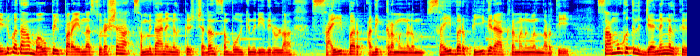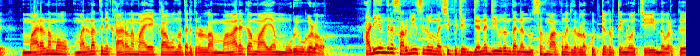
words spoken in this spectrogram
എഴുപതാം വകുപ്പിൽ പറയുന്ന സുരക്ഷാ സംവിധാനങ്ങൾക്ക് ക്ഷതം സംഭവിക്കുന്ന രീതിയിലുള്ള സൈബർ അതിക്രമങ്ങളും സൈബർ ഭീകരാക്രമണങ്ങളും നടത്തി സമൂഹത്തിൽ ജനങ്ങൾക്ക് മരണമോ മരണത്തിന് കാരണമായേക്കാവുന്ന തരത്തിലുള്ള മാരകമായ മുറിവുകളോ അടിയന്തര സർവീസുകൾ നശിപ്പിച്ച് ജനജീവിതം തന്നെ നിസ്സഹമാക്കുന്ന തരത്തിലുള്ള കുറ്റകൃത്യങ്ങളോ ചെയ്യുന്നവർക്ക്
